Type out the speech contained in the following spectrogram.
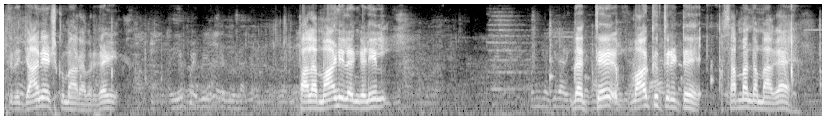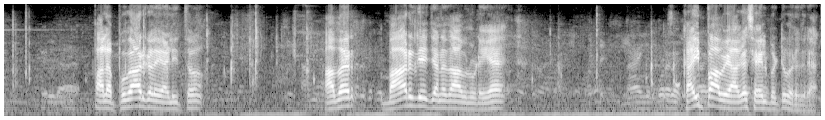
திரு ஜானேஷ்குமார் அவர்கள் பல மாநிலங்களில் இந்த தே- வாக்கு திருட்டு சம்பந்தமாக பல புகார்களை அளித்தும் அவர் பாரதிய ஜனதாவினுடைய கைப்பாவையாக செயல்பட்டு வருகிறார்.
